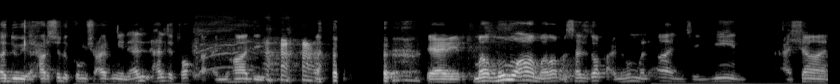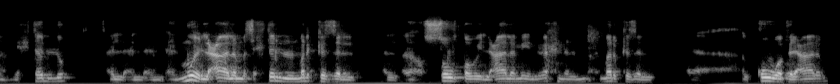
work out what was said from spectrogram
أدوية، حرسل لكم مش عارف مين، هل هل تتوقع إنه هذه يعني ما مو مؤامرة بس هل تتوقع إنه هم الآن جايين عشان يحتلوا ال- ال- ال- مو العالم بس يحتلوا المركز ال- ال- السلطوي العالمي إنه إحنا مركز ال- القوة في العالم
